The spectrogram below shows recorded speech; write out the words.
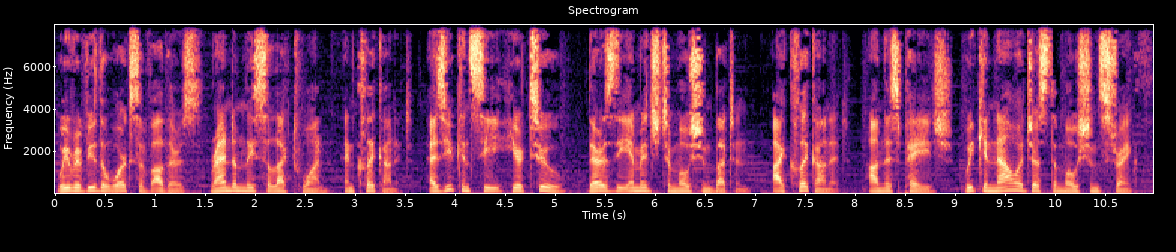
We review the works of others, randomly select one, and click on it. As you can see here too, there is the Image to Motion button. I click on it. On this page, we can now adjust the motion strength.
